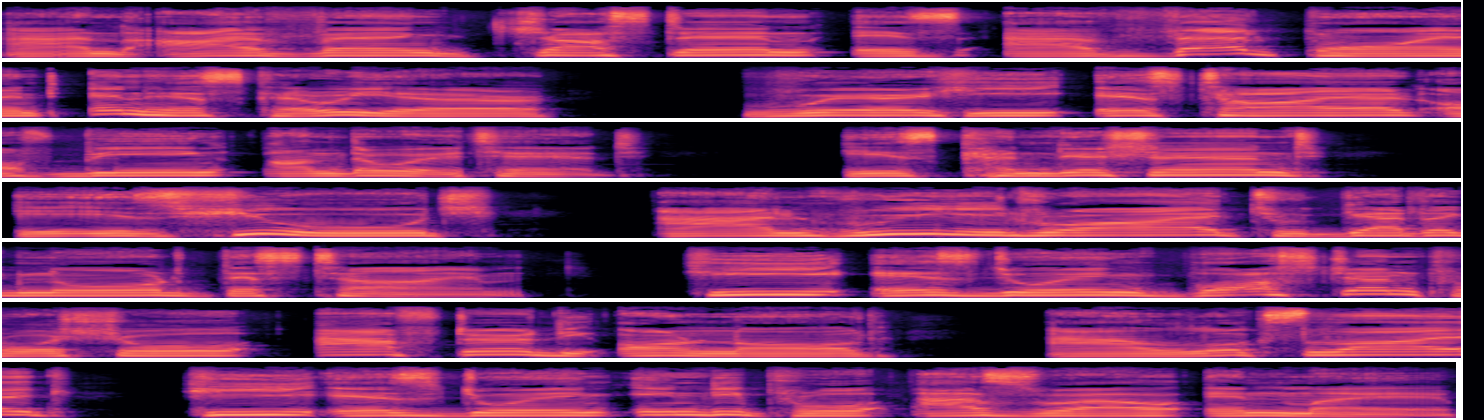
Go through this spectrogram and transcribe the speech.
and I think Justin is at that point in his career where he is tired of being underrated. He's conditioned, he is huge, and really dry to get ignored this time. He is doing Boston Pro Show after the Arnold and looks like he is doing Indy Pro as well in May.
